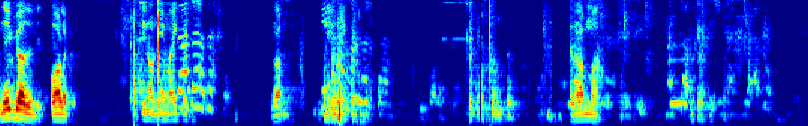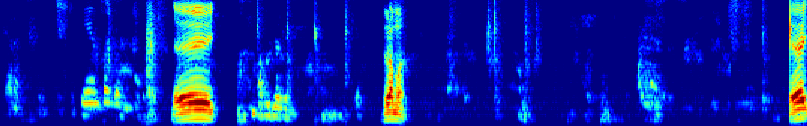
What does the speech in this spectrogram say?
నీకు కాదు ఇది వాళ్ళకు. నీ మైక్ రమ్మ. పడ్డా ఏయ్.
